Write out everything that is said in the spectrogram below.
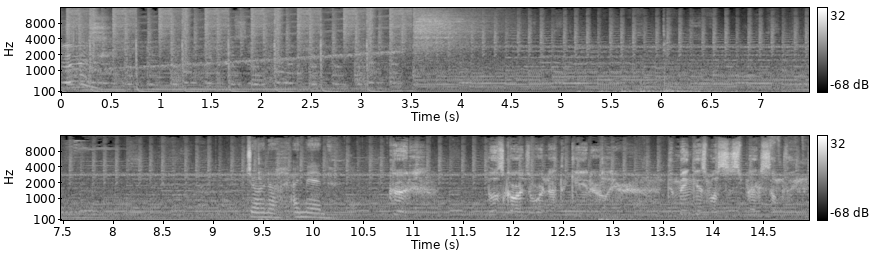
Service. Jonah, I'm in. Good. Those guards weren't at the gate earlier. Dominguez must suspect something.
